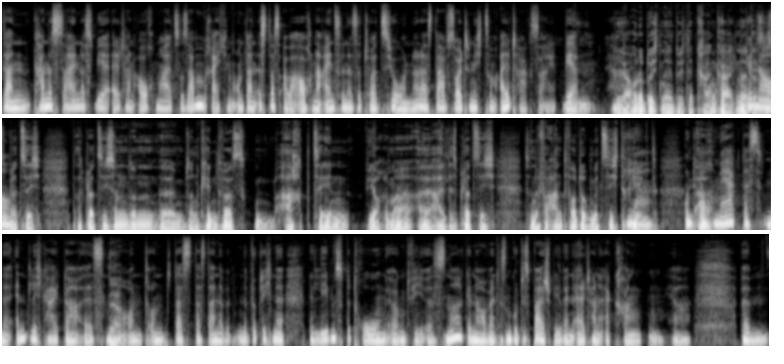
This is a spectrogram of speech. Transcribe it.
dann kann es sein, dass wir Eltern auch mal zusammenbrechen und dann ist das aber auch eine einzelne Situation. Ne? Das darf, sollte nicht zum Alltag sein, werden. Ja. ja, oder durch eine, durch eine Krankheit, ne? Genau. Das ist plötzlich, das ist plötzlich so ein, so ein, äh, so ein Kind, was acht, zehn, wie auch immer äh, alt ist, plötzlich so eine Verantwortung mit sich trägt. Ja. Und auch äh, merkt, dass eine Endlichkeit da ist ne? ja. und, und dass, dass da eine, eine wirklich eine, eine Lebensbedrohung irgendwie ist. Ne? Genau, wenn das ist ein gutes Beispiel, wenn Eltern erkranken. Ja. Ähm,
